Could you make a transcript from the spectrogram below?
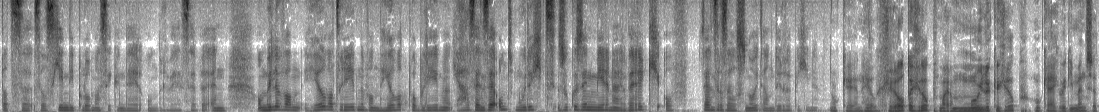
dat ze zelfs geen diploma secundair onderwijs hebben. En omwille van heel wat redenen, van heel wat problemen, ja, zijn zij ontmoedigd, zoeken zij meer naar werk of zijn ze er zelfs nooit aan durven beginnen. Oké, een heel grote groep, maar een moeilijke groep. Hoe krijgen we die mensen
